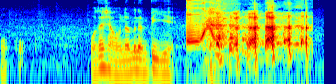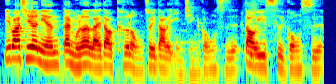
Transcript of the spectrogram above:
我我我在想我能不能毕业。一八七二年，戴姆勒来到科隆最大的引擎公司道易次公司，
